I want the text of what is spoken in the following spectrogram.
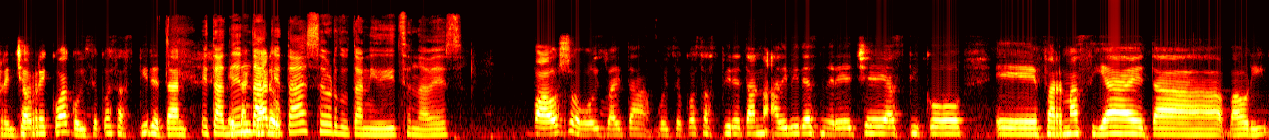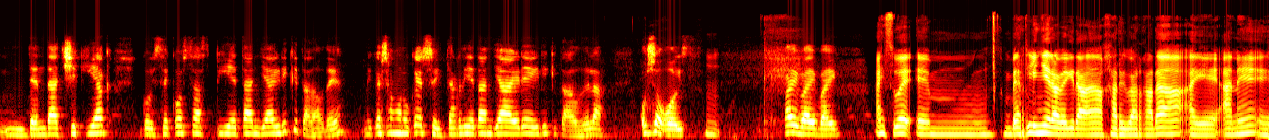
prentxaurrekoak goizeko zazpiretan. Eta claro, dendak eta ze ordutan iditzen da bez? Ba oso goiz baita, goizeko zazpiretan adibidez nire etxe azpiko e, farmazia eta ba hori, denda txikiak goizeko zazpietan ja irikita daude. Nik esango nuke seitardietan ja ere irikita daudela. Oso goiz. Bai, bai, bai. Aizue, em, Berlinera begira jarri bar gara, e, ane, e,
